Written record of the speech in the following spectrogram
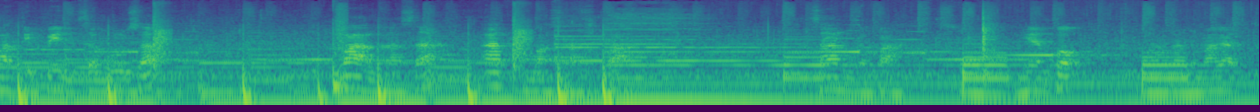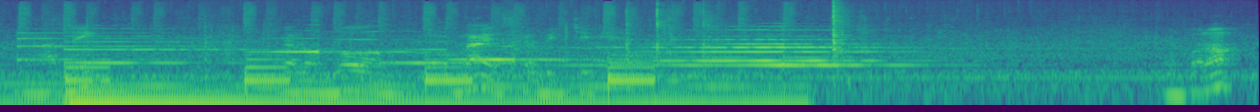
Matipid sa bulsa. Malasa at masarap pa. Saan ka pa? So yan po. Mga kalubagan. Galunggong. Nice kabichi. Yan po no?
